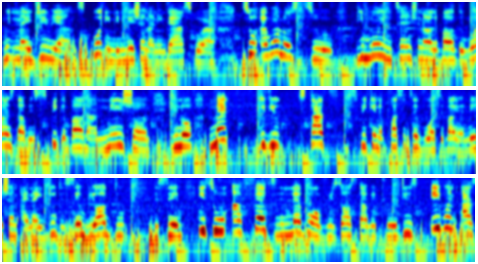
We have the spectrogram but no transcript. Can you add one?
with Nigerians, both in the nation and in diaspora. So I want us to be more intentional about the words that we speak about our nation. You know, men, if you start speaking a positive words about your nation and i do the same we all do the same it will affect the level of results that we produce even as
